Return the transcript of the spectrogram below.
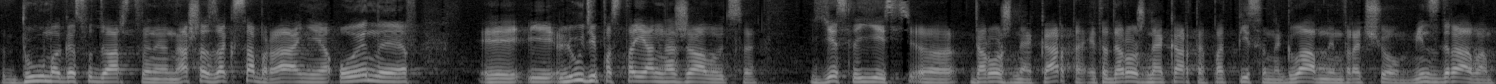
Дума государственная, наше ЗАГС-собрание, ОНФ, э, и люди постоянно жалуются. Если есть э, дорожная карта, эта дорожная карта подписана главным врачом, Минздравом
